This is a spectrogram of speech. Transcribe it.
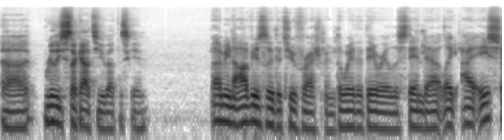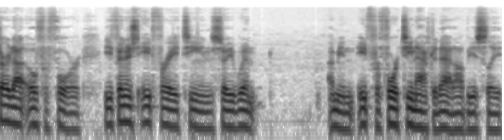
uh, really stuck out to you about this game? I mean, obviously the two freshmen, the way that they were able to stand out. Like I, Ace started out 0 for 4. He finished 8 for 18, so he went I mean, 8 for 14 after that, obviously.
